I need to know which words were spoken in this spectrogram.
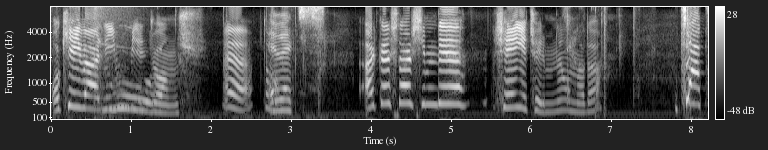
Okey verdiğim birinci olmuş. Ee, tamam. Evet. Arkadaşlar şimdi şeye geçelim ne onun adı? TNT.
